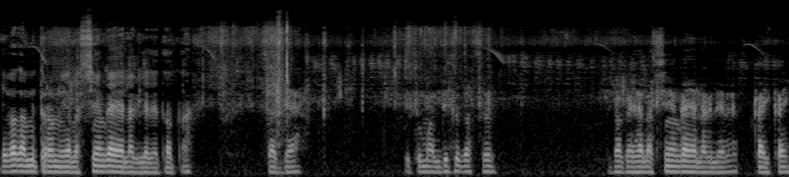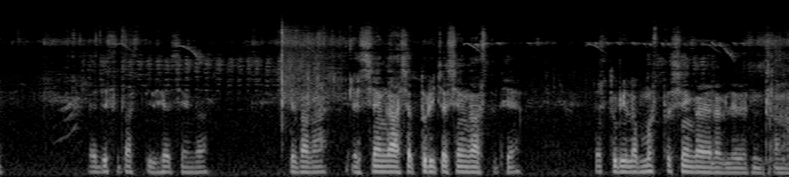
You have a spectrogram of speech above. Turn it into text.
हे बघा मित्रांनो याला शेंगा यायला लागलेल्या आहेत आता. सध्या हे तुम्हाला दिसत असेल. बघा ह्याला शेंगा यायला लागलेल्या आहेत. काही काही. हे दिसत असतील ह्या शेंगा. हे बघा हे शेंगा अशा तुरीच्या शेंगा असतात ह्या या तुरीला मस्त शेंगा या लागलेल्या आहेत मित्रांनो.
